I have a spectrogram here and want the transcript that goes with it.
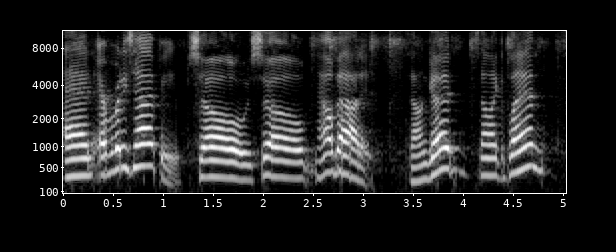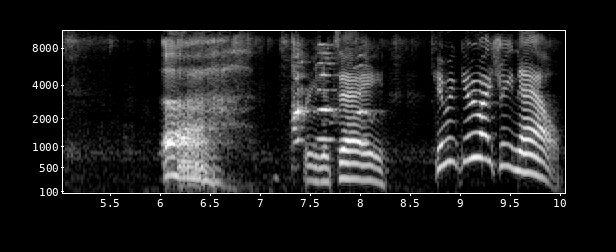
and everybody's happy. So, so how about it? Sound good? Sound like a plan? Ah, treat a day. Give me, give me my treat now.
